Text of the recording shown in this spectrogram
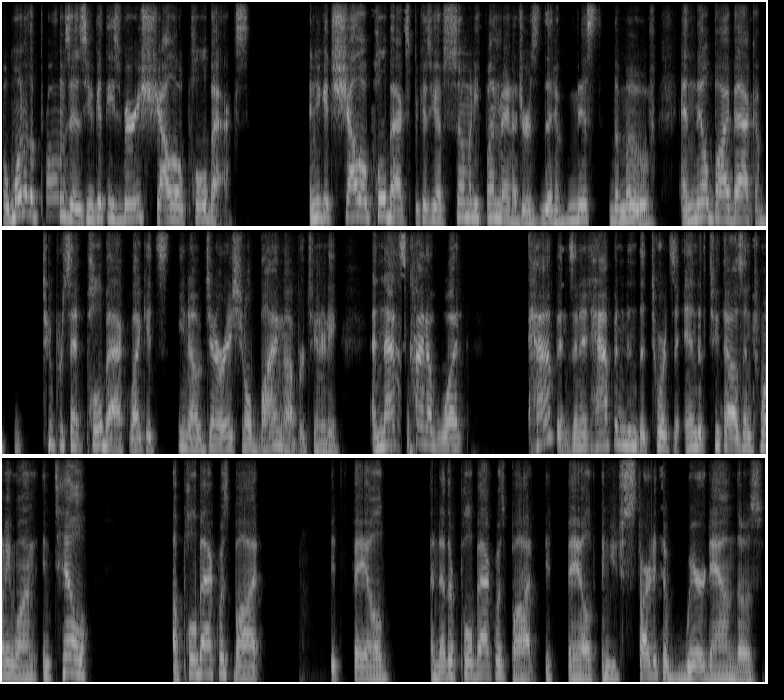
But one of the problems is you get these very shallow pullbacks. And you get shallow pullbacks because you have so many fund managers that have missed the move and they'll buy back a 2% pullback like it's, you know, generational buying opportunity. And that's kind of what happens. And it happened in the towards the end of 2021 until a pullback was bought it failed. Another pullback was bought, it failed, and you started to wear down those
